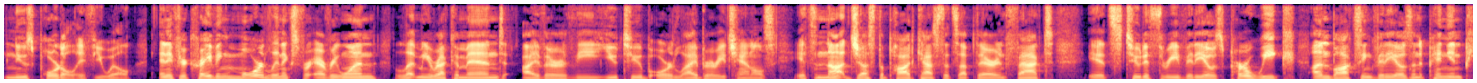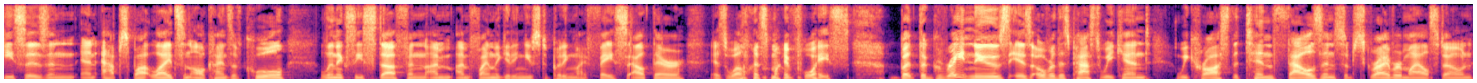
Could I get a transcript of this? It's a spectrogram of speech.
news portal, if you will. And if you're craving more Linux for everyone, let me recommend either the YouTube or LBRY channels. It's not just the podcast that's up there. In fact, it's two to three videos per week, unboxing videos and opinion pieces and, and app spotlights and all kinds of cool Linuxy stuff. And I'm, I'm finally getting used to putting my face out there as well as my voice. But the great news is over this past weekend, we crossed the 10,000 subscriber milestone.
